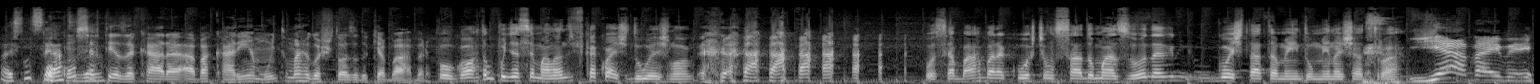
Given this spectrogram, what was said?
Ah, estão Pô, certos. com né? certeza, cara, a Bacarin é muito mais gostosa do que a Bárbara. Pô, o Gordon podia ser malandro e ficar com as duas logo. Pô, se a Bárbara curte um sadomaso, deve gostar também do Menage à Trois. Yeah, baby!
